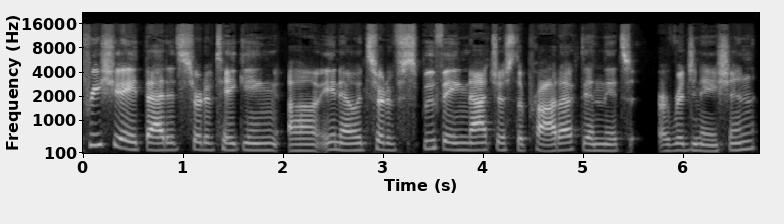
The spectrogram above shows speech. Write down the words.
appreciate that it's sort of taking, uh, you know, it's sort of spoofing not just the product and its origination,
